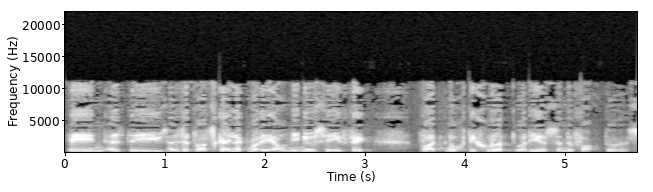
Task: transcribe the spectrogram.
En is die is dit waarskynlik maar die El Niño se effek wat nog die groot oorheersende faktor is.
